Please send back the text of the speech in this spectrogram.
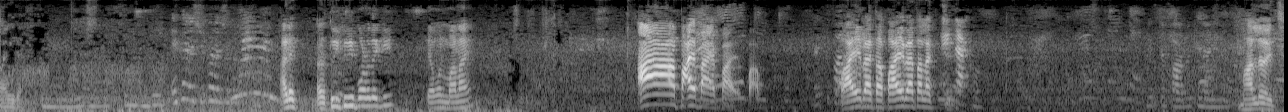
মাইরা এখানে এসো এখানে এসো আরে তুই তুই পড়ো দেখি কেমন মানায় আ পায়ে পায়ে পায়ে পায়ে ব্যথা পায়ে ব্যথা লাগছে। ভালো হয়েছে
